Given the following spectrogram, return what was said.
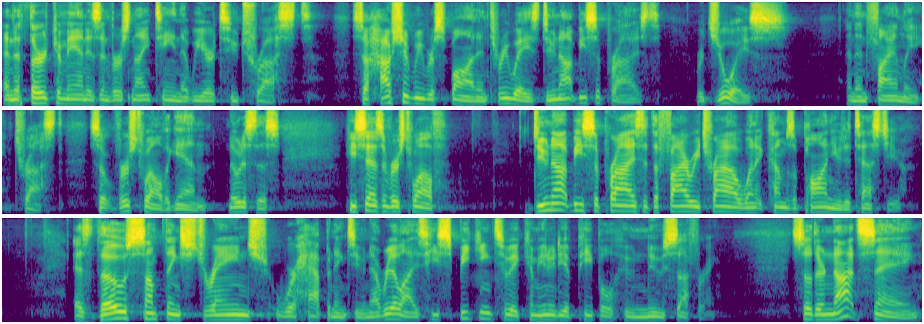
And the third command is in verse 19 that we are to trust. So, how should we respond? In three ways do not be surprised, rejoice, and then finally, trust. So, verse 12 again Notice this. He says in verse 12, Do not be surprised at the fiery trial when it comes upon you to test you, as though something strange were happening to you. Now realize he's speaking to a community of people who knew suffering. So they're not saying,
